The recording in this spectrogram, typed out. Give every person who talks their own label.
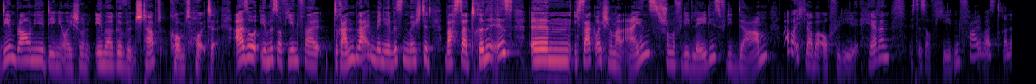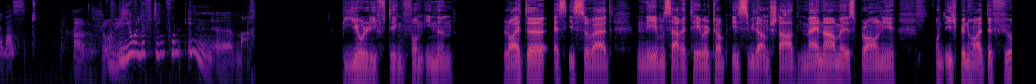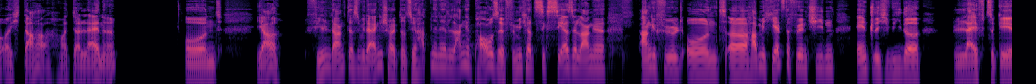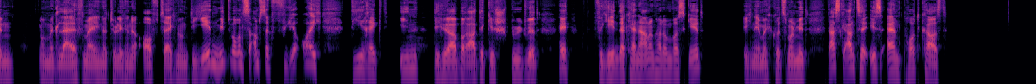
Speaker 1: Den Brownie, den ihr euch schon immer gewünscht habt, kommt heute. Also ihr müsst auf jeden Fall dranbleiben, wenn ihr wissen möchtet, was da drinne ist. Ähm, ich sag euch schon mal eins, schon mal für die Ladies, für die Damen, aber ich glaube auch für die Herren. Es ist auf jeden Fall was drinne, was
Speaker 2: Hallo, Toni.
Speaker 1: Biolifting von innen äh, macht.
Speaker 3: Biolifting von innen. Leute, es ist soweit. Nebensache Tabletop ist wieder am Start. Mein Name ist Brownie und ich bin heute für euch da, heute alleine. Und ja, vielen Dank, dass ihr wieder eingeschaltet habt. Wir hatten eine lange Pause. Für mich hat es sich sehr, sehr lange angefühlt und äh, habe mich jetzt dafür entschieden, endlich wieder live zu gehen. Und mit live meine ich natürlich eine Aufzeichnung, die jeden Mittwoch und Samstag für euch direkt in die Hörapparate gespült wird. Hey, für jeden, der keine Ahnung hat, um was geht, ich nehme euch kurz mal mit. Das Ganze ist ein Podcast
